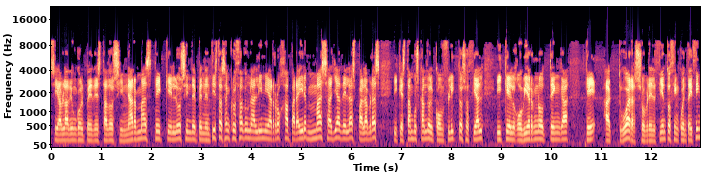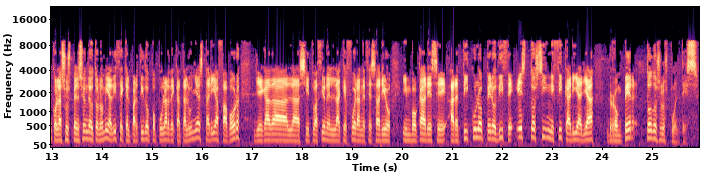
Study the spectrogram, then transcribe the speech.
Sí, habla de un golpe de Estado sin armas, de que los independentistas han cruzado una línea roja para ir más allá de las palabras y que están buscando el conflicto social y que el Gobierno tenga que actuar sobre el 155. La suspensión de autonomía dice que el Partido Popular de Cataluña estaría a favor, llegada la situación en la que fuera necesario invocar ese artículo, pero dice esto significaría ya romper todos los puentes.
